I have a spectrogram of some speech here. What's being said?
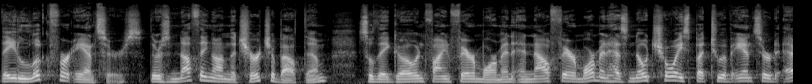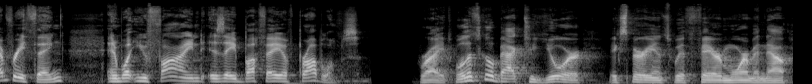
they look for answers. There's nothing on the church about them, so they go and find Fair Mormon, and now Fair Mormon has no choice but to have answered everything, and what you find is a buffet of problems. Right. Well, let's go back to your experience with Fair Mormon. Now,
